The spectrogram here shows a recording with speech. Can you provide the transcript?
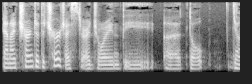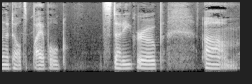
and I turned to the church. I I joined the uh, adult, young adults Bible study group. Um,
